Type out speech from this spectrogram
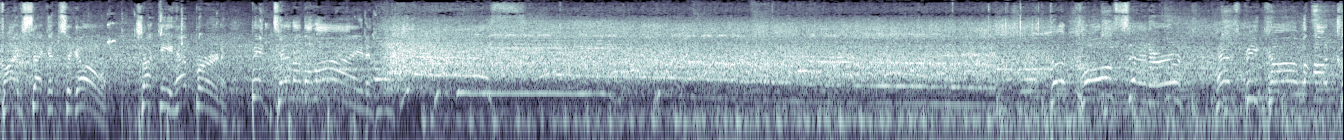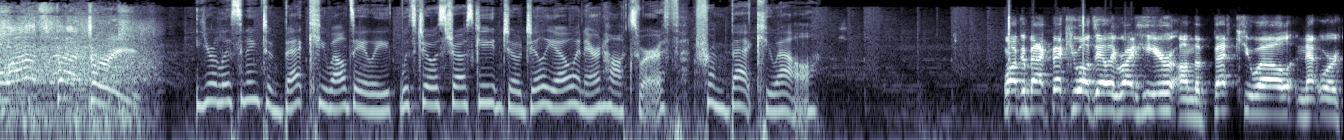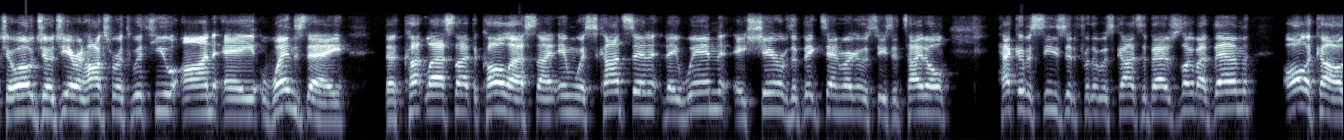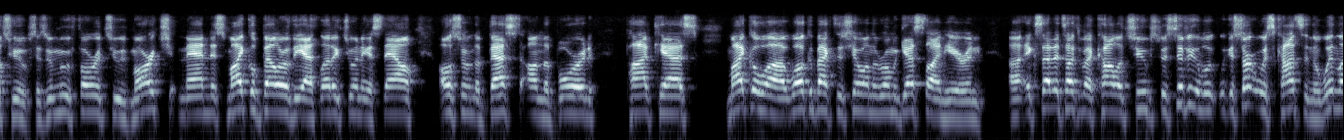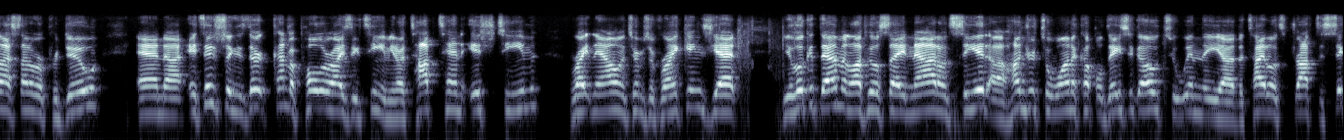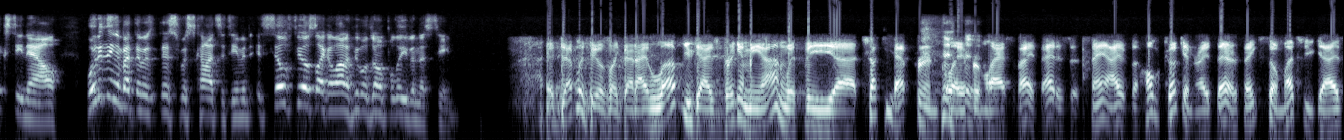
Five seconds to go. Chucky Hepburn, Big Ten on the line. The call center has become a glass factory. You're listening to BetQL Daily with Joe Ostrowski, Joe Gilio, and Aaron Hawksworth from BetQL. Welcome back, BetQL Daily, right here on the BetQL Network. Joe Joe G, Aaron Hawksworth with you on a Wednesday. The cut last night, the call last night in Wisconsin. They win a share of the Big Ten regular season title. Heck of a season for the Wisconsin Badgers. Let's talk about them, all the college hoops, as we move forward to March Madness. Michael Beller of The Athletic joining us now, also from the Best on the Board podcast. Michael, uh, welcome back to the show on the Roman guest line here. And uh, excited to talk about college hoops. Specifically, we can start with Wisconsin. The win last night over Purdue, and uh, it's interesting because they're kind of a polarizing team. You know, top ten-ish team right now in terms of rankings. Yet you look at them, and a lot of people say, "Nah, I don't see it." hundred to one a couple days ago to win the uh, the title. It's dropped to sixty now. What do you think about this Wisconsin team? It still feels like a lot of people don't believe in this team. It definitely feels like that. I love you guys bringing me on with the uh, Chucky Hepburn play from last night. That is insane. I, the home cooking right there. Thanks so much, you guys.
